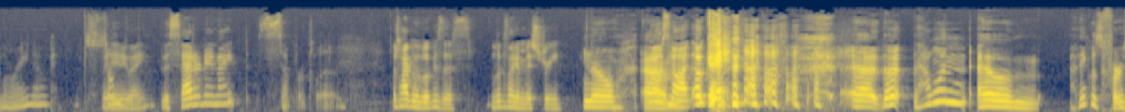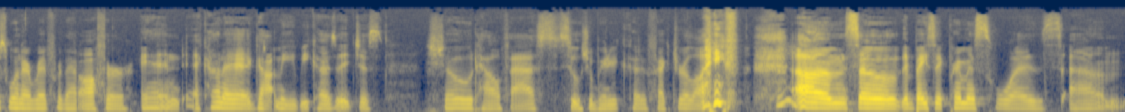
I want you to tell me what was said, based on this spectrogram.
Loreno. But something. anyway, the Saturday Night Supper Club. What type of book is this? It looks like a mystery. no, No, it's um, not. Okay. Uh, that that one, um, I think was the first one I read for that author, and it kind of got me because it just showed how fast social media could affect your life. um, so the basic premise was um,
